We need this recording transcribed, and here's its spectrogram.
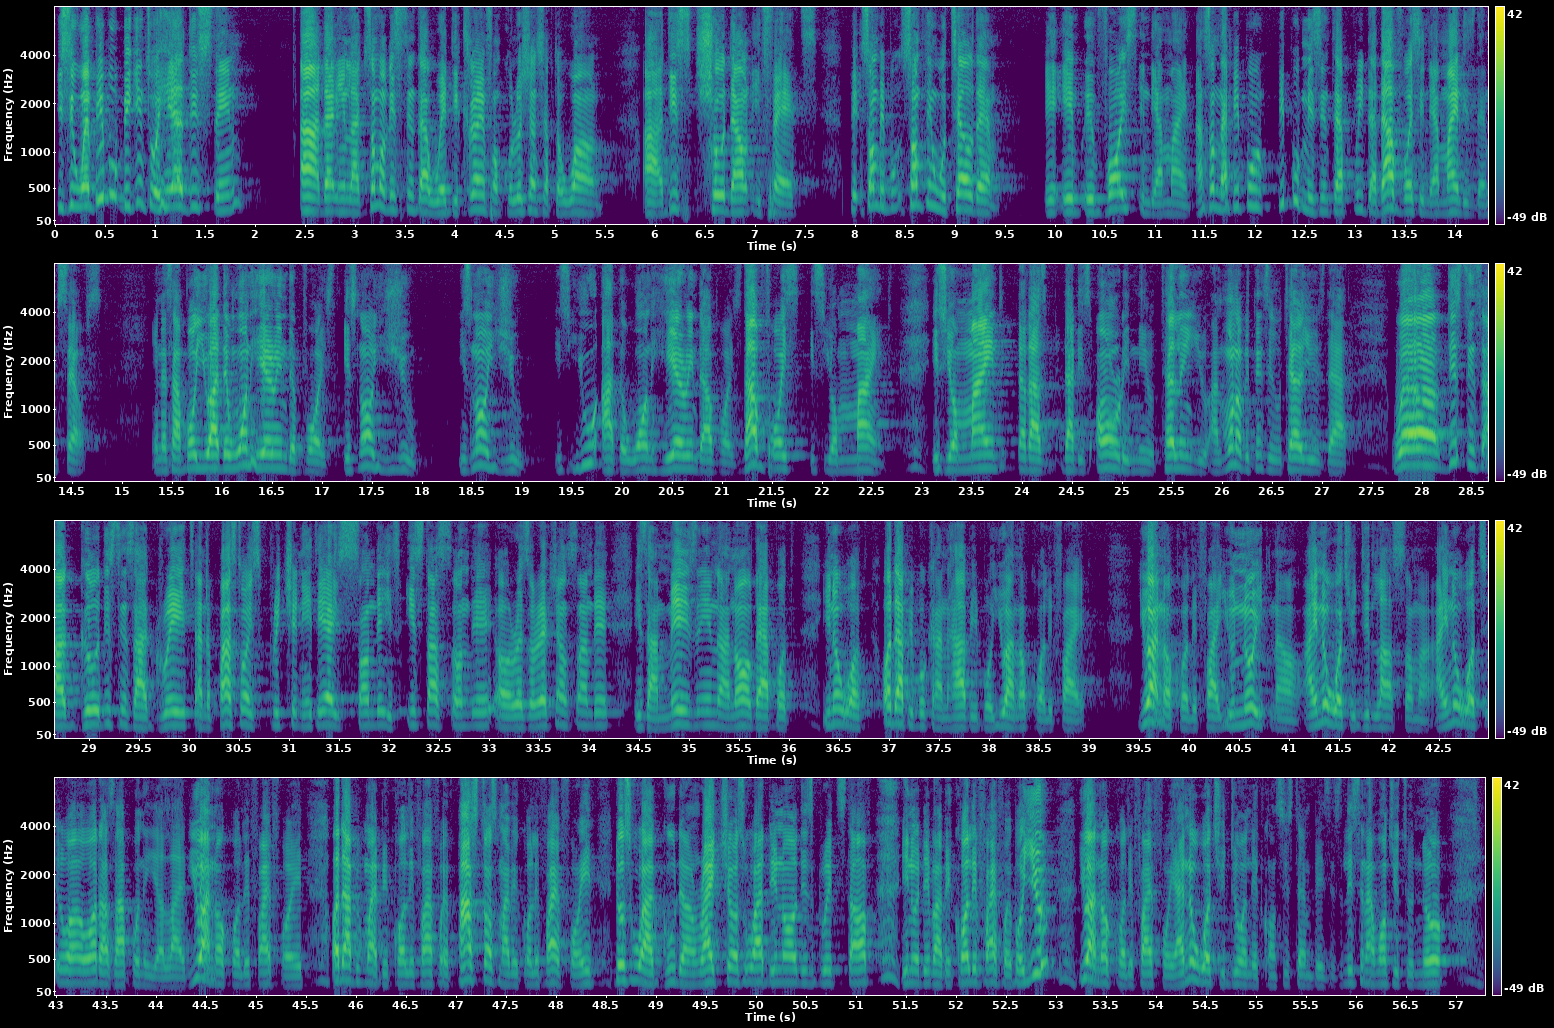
You see, when people begin to hear this thing, uh, that in like some of these things that we're declaring from Colossians chapter 1, uh, this showdown effects, some people, something will tell them, a, a, a, voice in their mind. And sometimes people, people misinterpret that that voice in their mind is themselves. In but you are the one hearing the voice. It's not you. It's not you. It's you are the one hearing that voice. That voice is your mind. It's your mind that, has, that is unrenewed, telling you. And one of the things it will tell you is that, well, these things are good, these things are great, and the pastor is preaching it. Here is Sunday, it's Easter Sunday or Resurrection Sunday. It's amazing and all that. But you know what? Other people can have it, but you are not qualified. You are not qualified. You know it now. I know what you did last summer. I know what, what has happened in your life. You are not qualified for it. Other people might be qualified for it. Pastors might be qualified for it. Those who are good and righteous, who are doing all this great stuff, you know, they might be qualified for it. But you, you are not qualified for it. I know what you do on a consistent basis. Listen, I want you to know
